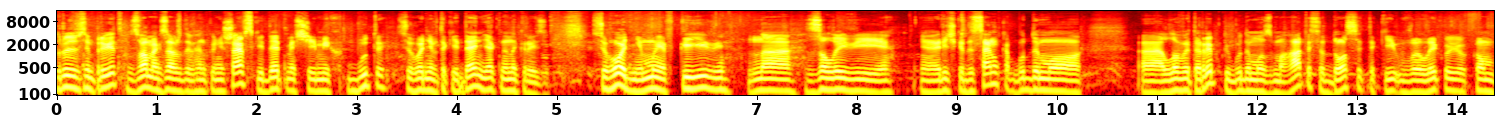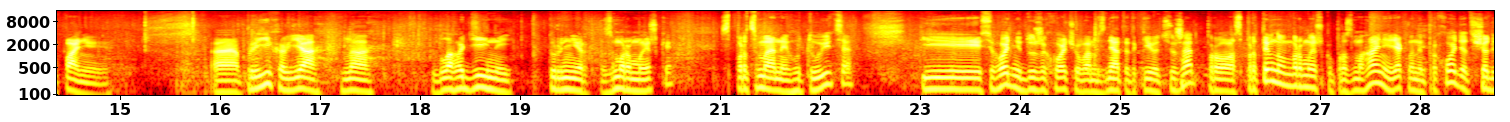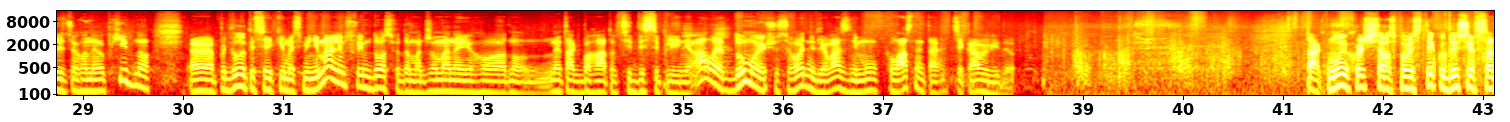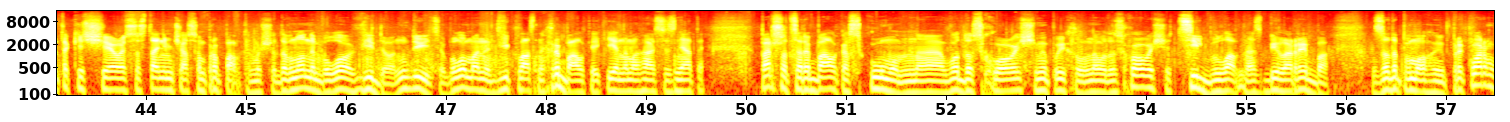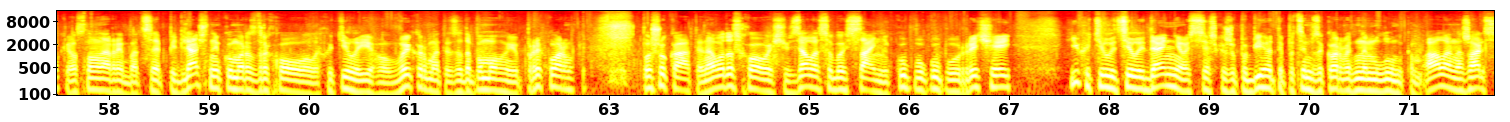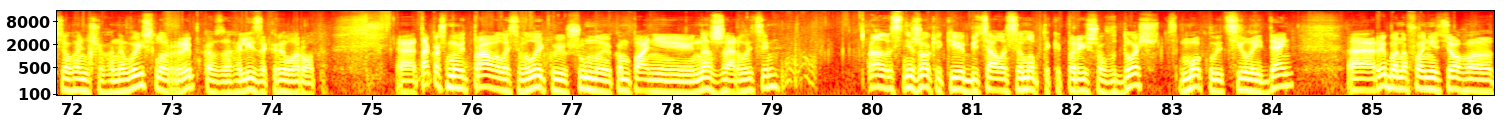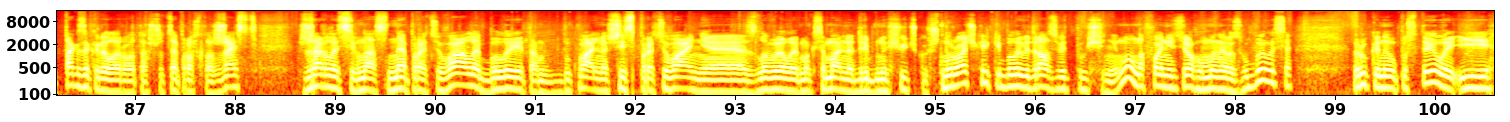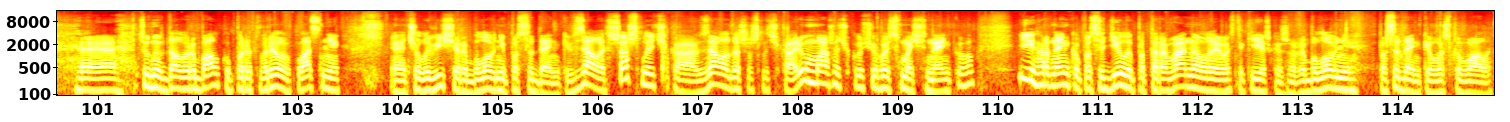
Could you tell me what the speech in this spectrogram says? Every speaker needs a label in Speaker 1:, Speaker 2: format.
Speaker 1: Друзі, всім привіт! З вами, як завжди, Євген Конішевський. Де б я ще міг бути сьогодні в такий день, як не на кризі. Сьогодні ми в Києві на заливі е, річки Десенка будемо е, ловити рибку і будемо змагатися досить таки великою компанією. Е, Приїхав я на благодійний турнір з мормишки. Спортсмени готуються. І сьогодні дуже хочу вам зняти такий от сюжет про спортивну мормишку, про змагання, як вони проходять, що для цього необхідно, е, поділитися якимось мінімальним своїм досвідом, адже в мене його ну, не так багато в цій дисципліні. Але думаю, що сьогодні для вас зніму класне та цікаве відео. Так, ну і хочеться розповісти, куди ж я все-таки ще ось останнім часом пропав, тому що давно не було відео. Ну, дивіться, було в мене дві класних рибалки, які я намагався зняти. Перша це рибалка з кумом на водосховищі. Ми поїхали на водосховище. Ціль була в нас біла риба за допомогою прикормки. Основна риба це підляч, на яку ми розраховували. Хотіли його викормити за допомогою прикормки, пошукати на водосховищі, взяли з собою сані, купу-купу речей. І хотіли цілий день, ось я ж кажу, побігати по цим закормленим лункам. Але, на жаль, з цього нічого не вийшло. Рибка взагалі закрила рота. Е, Також ми відправились великою шумною компанією на жерлиці. Але сніжок, який обіцяли синоптики, перейшов в дощ, мокли цілий день. Е, Риба на фоні цього так закрила рота, що це просто жесть. Жерлиці в нас не працювали, були там буквально 6 працювань, е, зловили максимально дрібну щучку шнурочки, які були відразу відпущені. Ну, на фоні цього ми не розгубилися, руки не опустили і е, цю невдалу рибалку перетворили в класні е, чоловічі риболовні посиденьки. Взяли шашличка, взяли до шашличка рюмашечку чогось смачненького і гарненько посиділи, потеревенили. Ось такі, я ж кажу, риболовні посиденьки влаштували.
